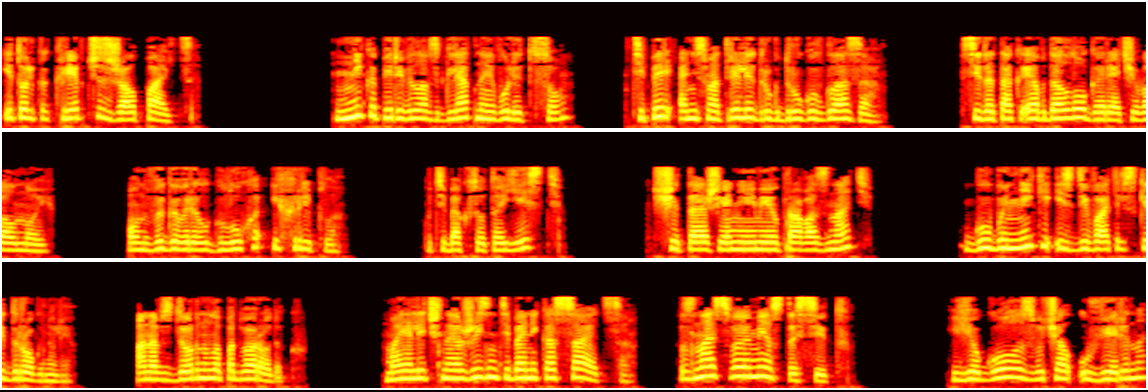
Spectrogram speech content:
и только крепче сжал пальцы. Ника перевела взгляд на его лицо. Теперь они смотрели друг другу в глаза. Сида так и обдало горячей волной. Он выговорил глухо и хрипло. «У тебя кто-то есть? Считаешь, я не имею права знать?» Губы Ники издевательски дрогнули. Она вздернула подбородок. Моя личная жизнь тебя не касается. Знай свое место, Сид. Ее голос звучал уверенно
